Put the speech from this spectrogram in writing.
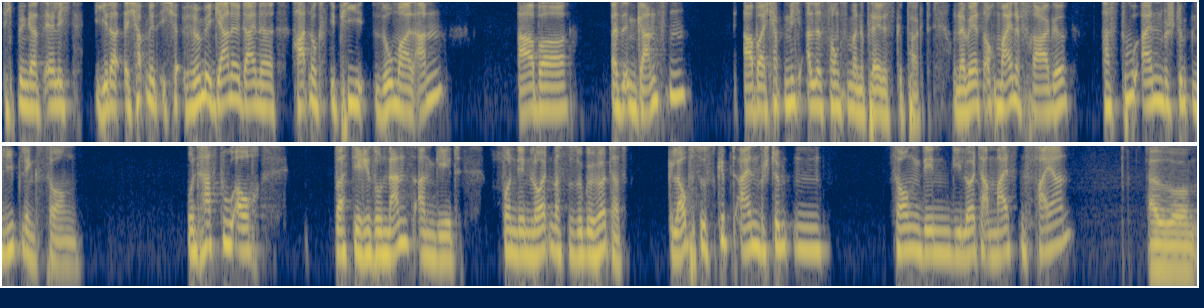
ich bin ganz ehrlich, jeder, ich habe mir, ich höre mir gerne deine Hardnux EP so mal an, aber also im Ganzen, aber ich habe nicht alle Songs in meine Playlist gepackt. Und da wäre jetzt auch meine Frage: Hast du einen bestimmten Lieblingssong? Und hast du auch, was die Resonanz angeht, von den Leuten, was du so gehört hast, glaubst du, es gibt einen bestimmten Song, den die Leute am meisten feiern? Also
